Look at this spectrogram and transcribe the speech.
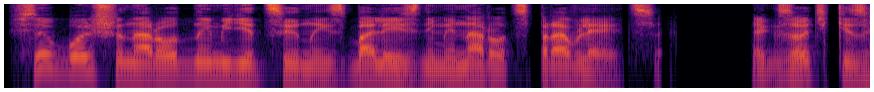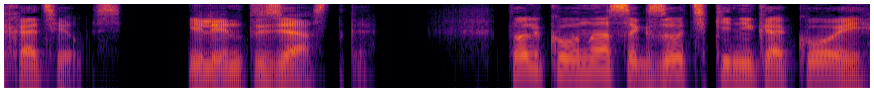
Все больше народной медициной с болезнями народ справляется. Экзотики захотелось. Или энтузиастка. Только у нас экзотики никакой,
